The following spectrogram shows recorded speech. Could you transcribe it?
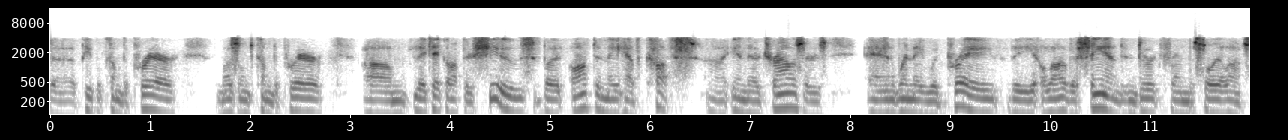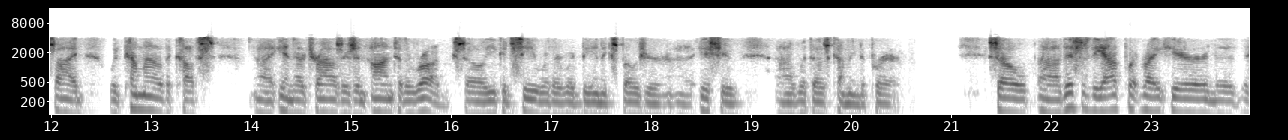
uh, people come to prayer, Muslims come to prayer, um, they take off their shoes, but often they have cuffs uh, in their trousers. And when they would pray, the a lot of the sand and dirt from the soil outside would come out of the cuffs uh, in their trousers and onto the rug. So you could see where there would be an exposure uh, issue uh, with those coming to prayer. So uh, this is the output right here. And the, the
